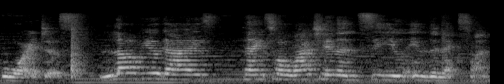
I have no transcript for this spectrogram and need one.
gorgeous. Love you guys thanks for watching and see you in the next one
